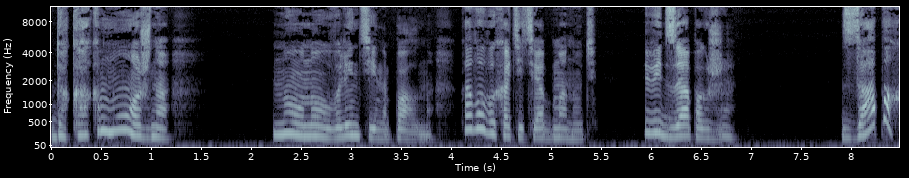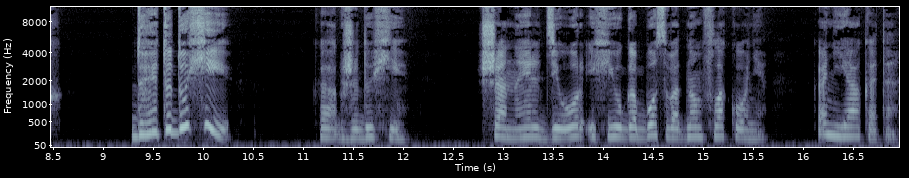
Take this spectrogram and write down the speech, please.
Да как можно? Ну-ну, Валентина Павловна, кого вы хотите обмануть? Ведь запах же. Запах? Да это духи! Как же духи? Шанель, Диор и Хьюго Босс в одном флаконе. Коньяк это.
